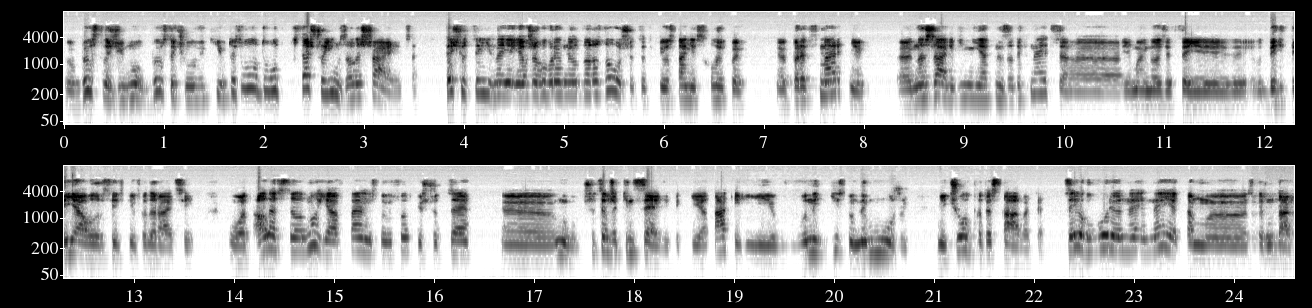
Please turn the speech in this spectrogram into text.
вбивства жінок, вбивства чоловіків. Тобто, от, от все, що їм залишається. Те, що це я вже говорив неодноразово, що це такі останні схлипи е, передсмертні. Е, На жаль, він ніяк не задихнеться. е, Я маю на увазі цей е, диявол Російської Федерації. От, але все одно я впевнений 100%, що це ну що це вже кінцеві такі атаки, і вони дійсно не можуть нічого протиставити. Це я говорю не, не як там, скажімо так,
